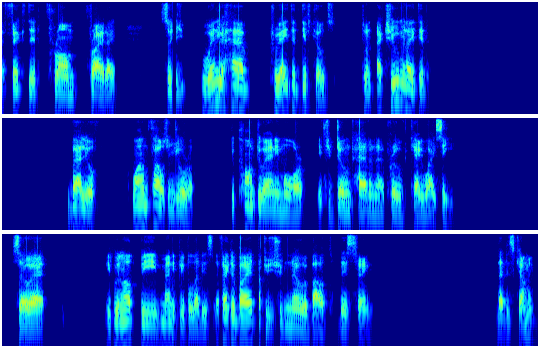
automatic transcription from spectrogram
effective from Friday. So, when you have created gift codes to an accumulated value of 1,000 euro, you can't do any more if you don't have an approved KYC. So, uh, it will not be many people that is affected by it, but you should know about this thing that is coming.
